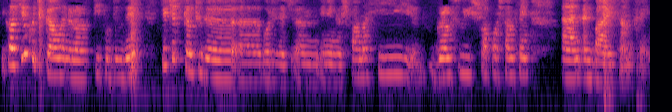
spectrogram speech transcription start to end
because you could go, and a lot of people do this, you just go to the, uh, what is it um, in English, pharmacy, grocery shop or something and, and buy something.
